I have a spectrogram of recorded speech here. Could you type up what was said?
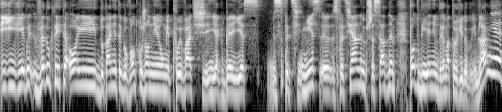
i jakby według tej teorii dodanie tego wątku, że on nie umie pływać, jakby jest specy nie, e, specjalnym, przesadnym podbijaniem dramaturgii do góry. Dla mnie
